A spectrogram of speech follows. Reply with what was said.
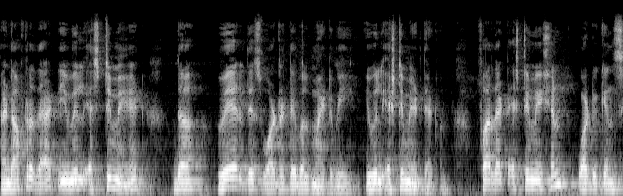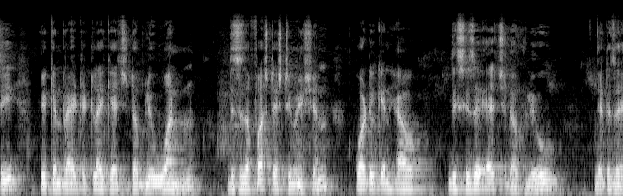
And after that you will estimate the where this water table might be. You will estimate that one. For that estimation what you can see you can write it like hw1 this is the first estimation. What you can have this is a hw that is a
